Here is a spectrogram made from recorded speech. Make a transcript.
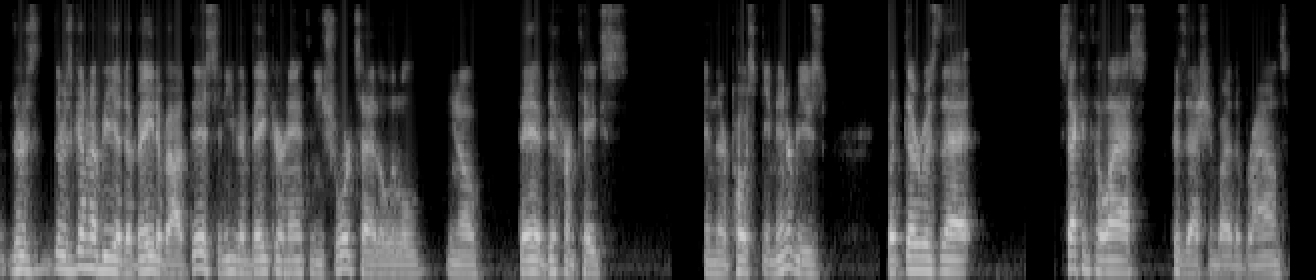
there's there's going to be a debate about this, and even Baker and Anthony Schwartz had a little, you know, they had different takes in their post game interviews, but there was that second to last possession by the Browns,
